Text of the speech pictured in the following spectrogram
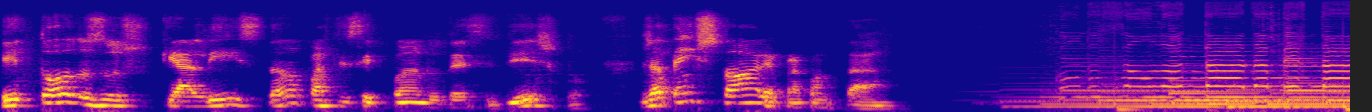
E todos os que ali estão participando desse disco já têm história para contar. Condução lotada, apertada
